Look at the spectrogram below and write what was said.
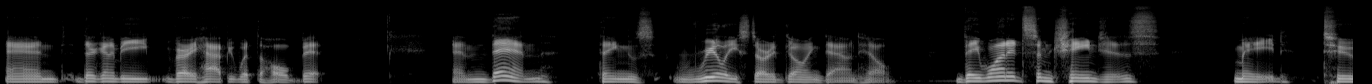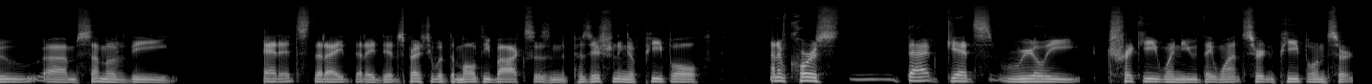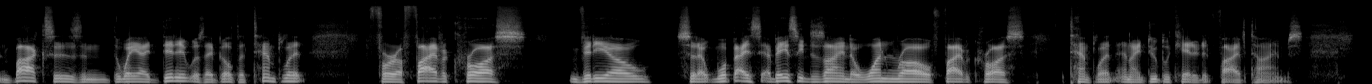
and they're going to be very happy with the whole bit. And then things really started going downhill. They wanted some changes made to um, some of the edits that I that I did, especially with the multi boxes and the positioning of people. And of course, that gets really tricky when you they want certain people in certain boxes. And the way I did it was I built a template for a five across video so that what I basically designed a one row five across template and I duplicated it five times.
